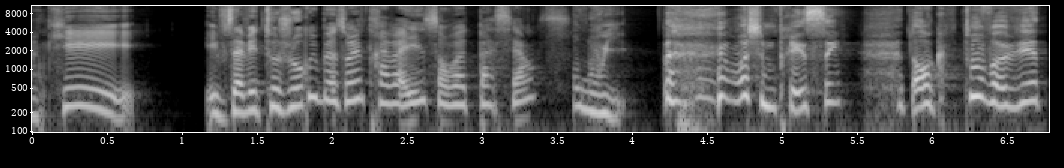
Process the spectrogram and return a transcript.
OK. Et vous avez toujours eu besoin de travailler sur votre patience? Oui. Moi, je suis une pressée. Donc, tout va vite.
